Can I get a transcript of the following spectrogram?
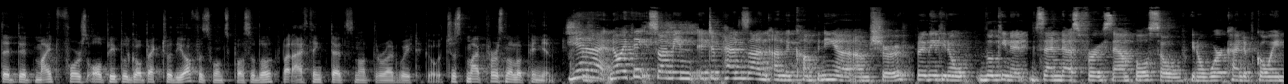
that, that might force all people go back to the office once possible, but I think that's not the right way to go. It's just my personal opinion. Yeah, no, I think so. I mean, it depends on, on the company, uh, I'm sure. But I think, you know, looking at Zendesk, for example, so, you know, we're kind of going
